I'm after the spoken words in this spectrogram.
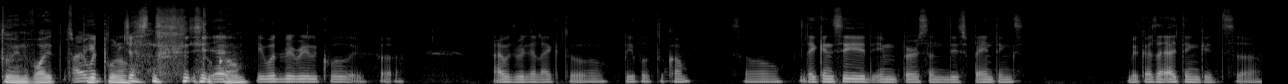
to invite I would people? just to yeah, come. it would be really cool if uh, I would really like to people to come so they can see it in person these paintings because I, I think it's uh,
